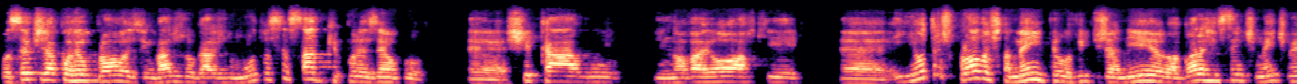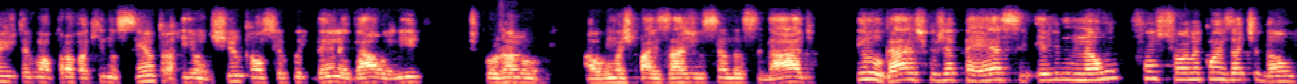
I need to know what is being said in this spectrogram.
Você que já correu provas em vários lugares do mundo, você sabe que, por exemplo, é, Chicago, em Nova York, é, em outras provas também, pelo Rio de Janeiro, agora recentemente mesmo teve uma prova aqui no centro, a Rio Antigo, que é um circuito bem legal ali, explorando algumas paisagens do centro da cidade. Tem lugares que o GPS ele não funciona com exatidão.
